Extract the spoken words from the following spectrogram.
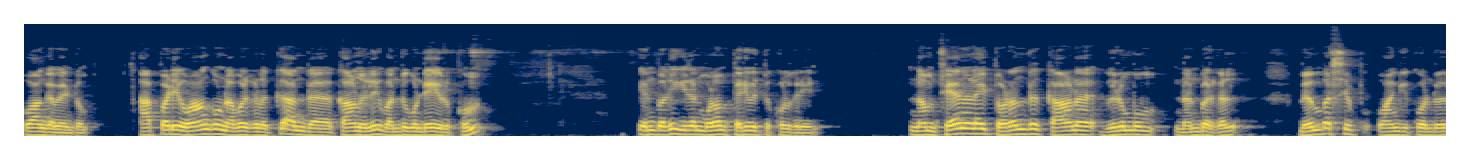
வாங்க வேண்டும். அப்படி வாங்கும் நபர்களுக்கு அந்த காணொலி வந்து கொண்டே இருக்கும் என்பதை இதன் மூலம் தெரிவித்துக் கொள்கிறேன். நம் சேனலை தொடர்ந்து காண விரும்பும் நண்பர்கள் மெம்பர்ஷிப் வாங்கி கொண்டு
